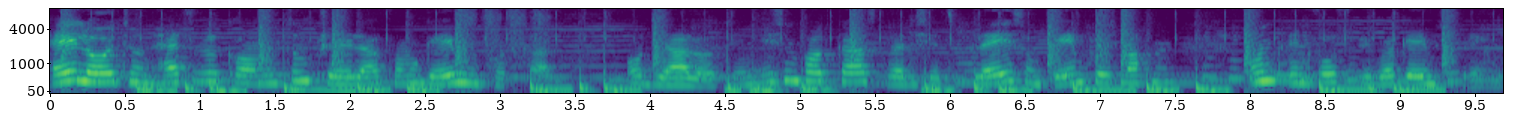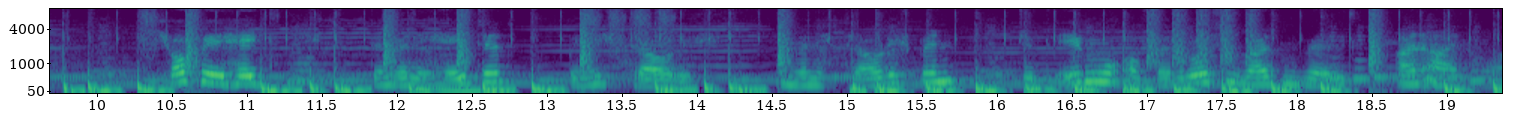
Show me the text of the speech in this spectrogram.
Hey Leute und herzlich willkommen zum Trailer vom Gaming Podcast. Und ja Leute, in diesem Podcast werde ich jetzt Plays und Gameplays machen und Infos über Games bringen. Ich hoffe ihr hatet nicht, denn wenn ihr hatet, bin ich traurig. Und wenn ich traurig bin, stirbt irgendwo auf der großen weiten Welt ein Einhorn.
